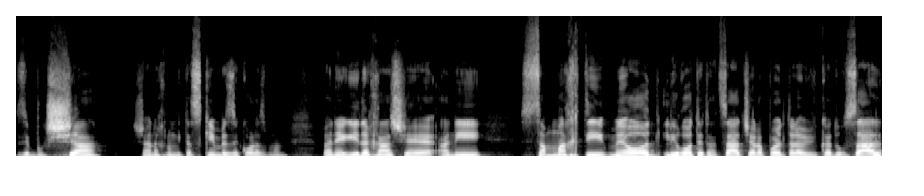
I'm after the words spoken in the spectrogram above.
זה בושה שאנחנו מתעסקים בזה כל הזמן. ואני אגיד לך שאני שמחתי מאוד לראות את הצעד של הפועל תל אביב כדורסל,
